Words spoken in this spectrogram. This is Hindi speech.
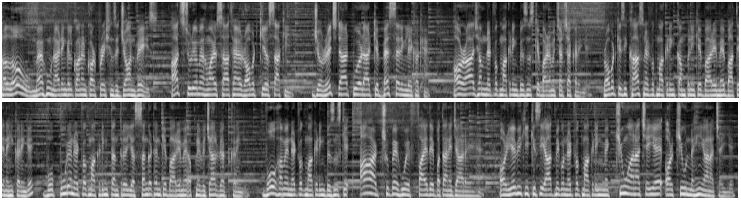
हेलो मैं हूँ नाइटिंगेल कॉनन कॉर्पोरेशन से जॉन वेस आज स्टूडियो में हमारे साथ हैं रॉबर्ट कियोसाकी जो रिच डैड पुअर डैड के बेस्ट सेलिंग लेखक हैं। और आज हम नेटवर्क मार्केटिंग बिज़नेस के बारे में चर्चा करेंगे। रॉबर्ट किसी खास नेटवर्क मार्केटिंग कंपनी के बारे में बातें नहीं करेंगे, वो पूरे नेटवर्क मार्केटिंग तंत्र या संगठन के बारे में अपने विचार व्यक्त करेंगे। वो हमें नेटवर्क मार्केटिंग बिज़नेस के आठ छुपे हुए फ़ायदे बताने जा रहे हैं। और ये भी कि किसी आदमी को नेटवर्क मार्केटिंग में क्यों आना चाहिए और क्यों नहीं आना चाहिए।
